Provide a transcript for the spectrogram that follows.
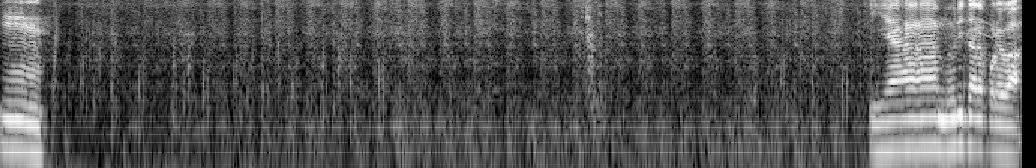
うん。いや無理だなこれは。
